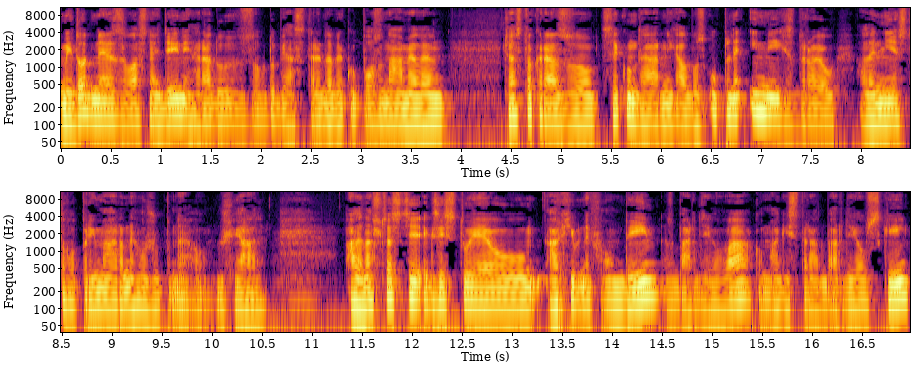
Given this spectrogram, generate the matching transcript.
My dodnes vlastne aj dejiny hradu z obdobia stredoveku poznáme len častokrát zo sekundárnych alebo z úplne iných zdrojov, ale nie z toho primárneho župného. Žiaľ. Ale našťastie existujú archívne fondy z Bardiova, ako magistrát Bardiovský,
